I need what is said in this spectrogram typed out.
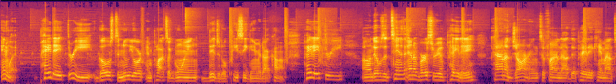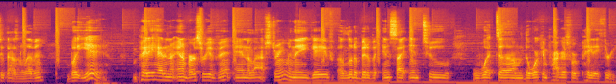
Anyway, Payday 3 goes to New York and plots are going digital. PCGamer.com. Payday 3, um, there was a 10th anniversary of Payday. Kind of jarring to find out that Payday came out in 2011. But yeah, Payday had an anniversary event and a live stream, and they gave a little bit of an insight into what um, the work in progress for Payday 3.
